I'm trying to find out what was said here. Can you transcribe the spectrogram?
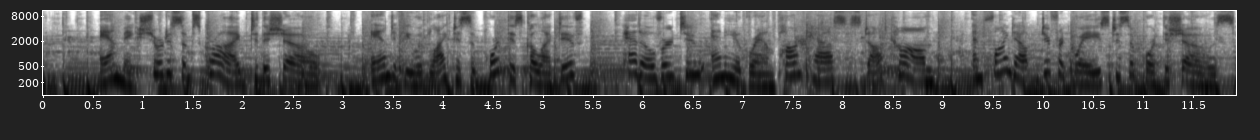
And make sure to subscribe to the show. And if you would like to support this collective, head over to enneagrampodcasts.com and find out different ways to support the shows.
